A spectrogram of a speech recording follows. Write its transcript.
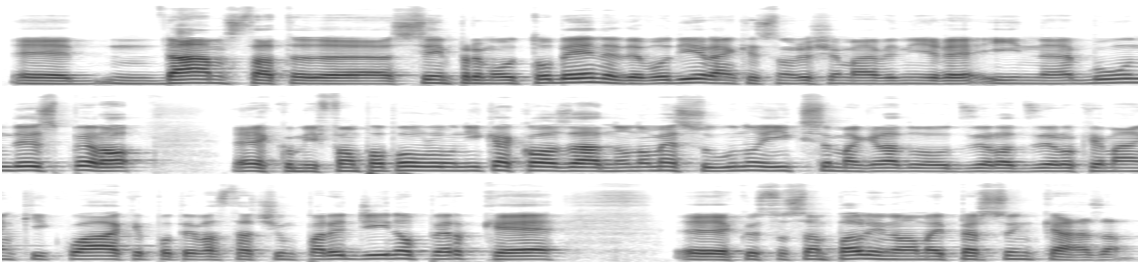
eh, Darmstadt eh, sempre molto bene, devo dire, anche se non riesce mai a venire in Bundes, però ecco, mi fa un po' paura l'unica cosa, non ho messo 1x, malgrado 0-0 che manchi qua, che poteva starci un pareggino, perché eh, questo San Paolo non ha mai perso in casa.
